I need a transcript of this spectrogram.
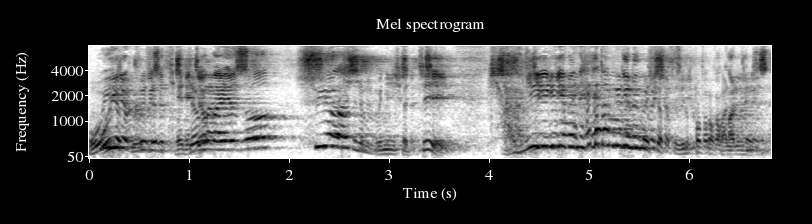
오히려 그것을 제정하여서 수여하시는 분이셨지 자기에게는 해당되는 것이 없어요. 율법과 관련해서.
